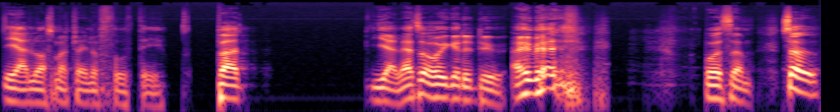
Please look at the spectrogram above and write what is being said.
yeah, I lost my train of thought there. But yeah, that's what we're going to do. Amen. awesome. So,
